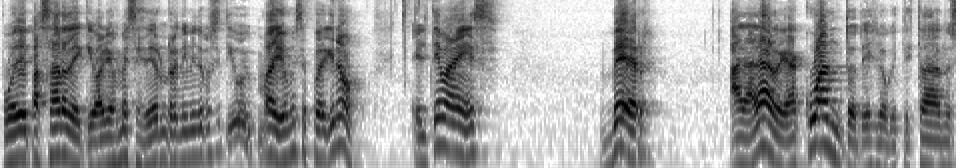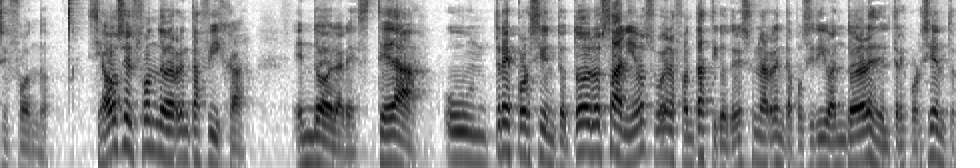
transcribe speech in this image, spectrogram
Puede pasar de que varios meses dé un rendimiento positivo y varios meses puede que no. El tema es ver a la larga cuánto es lo que te está dando ese fondo. Si a vos el fondo de renta fija en dólares te da un 3% todos los años, bueno, fantástico, tenés una renta positiva en dólares del 3%.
